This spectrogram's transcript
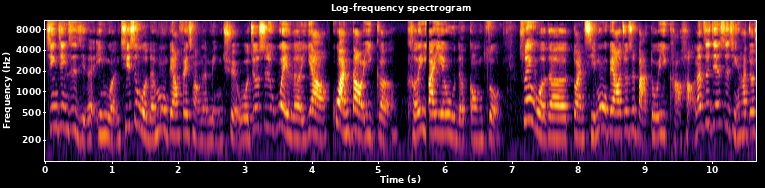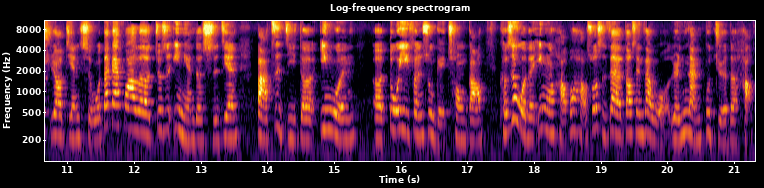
精进自己的英文，其实我的目标非常的明确，我就是为了要换到一个可以外业务的工作，所以我的短期目标就是把多艺考好。那这件事情它就需要坚持，我大概花了就是一年的时间，把自己的英文呃多益分数给冲高。可是我的英文好不好？说实在的，到现在我仍然不觉得好。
